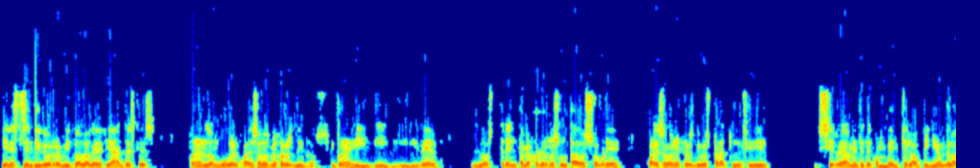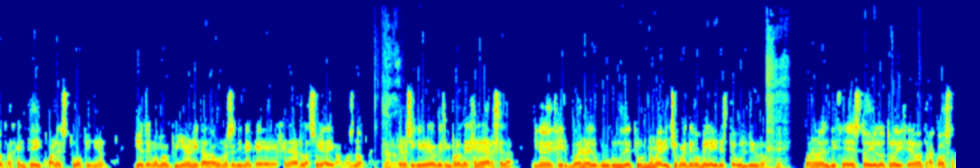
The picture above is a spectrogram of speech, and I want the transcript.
Y en este sentido, repito lo que decía antes, que es ponerlo en Google, cuáles son los mejores libros y, poner, y, y, y ver los 30 mejores resultados sobre cuáles son los mejores libros para tú decidir si realmente te convence la opinión de la otra gente y cuál es tu opinión. Yo tengo mi opinión y cada uno se tiene que generar la suya, digamos, ¿no? Claro. Pero sí que creo que es importante generársela y no decir, bueno, el gurú de turno me ha dicho que me tengo que leer este libro. bueno, él dice esto y el otro dice otra cosa.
